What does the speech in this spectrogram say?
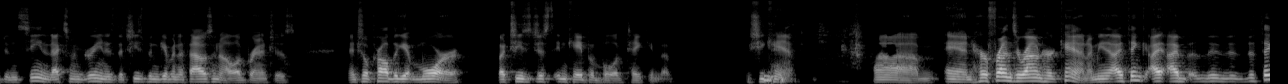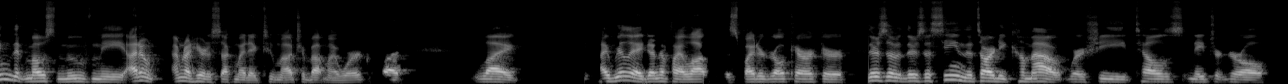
been seen at x-men green is that she's been given a thousand olive branches and she'll probably get more but she's just incapable of taking them. She can't. Um, and her friends around her can. I mean, I think I, I the, the- thing that most moved me, I don't, I'm not here to suck my dick too much about my work, but like, I really identify a lot with the Spider Girl character. There's a there's a scene that's already come out where she tells Nature Girl,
